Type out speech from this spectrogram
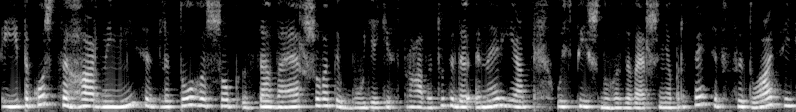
І також це гарний місяць для того, щоб завершувати будь-які справи. Тут іде енергія успішного завершення процесів, ситуацій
